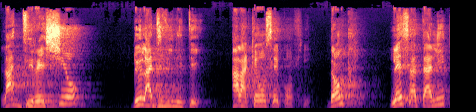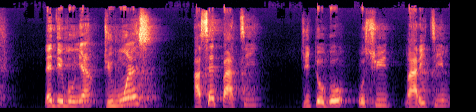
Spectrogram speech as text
la direction de la divinité à laquelle on s'est confié. Donc, les sataniques, les démoniaques, du moins à cette partie du Togo, au sud maritime,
